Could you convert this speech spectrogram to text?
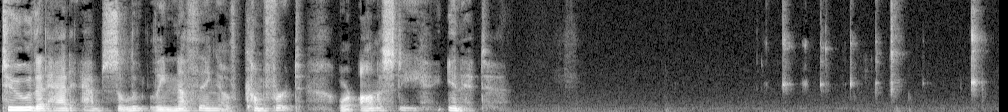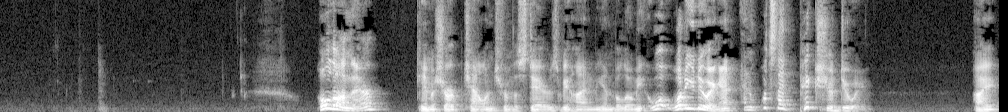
too, that had absolutely nothing of comfort or honesty in it. Hold on there, came a sharp challenge from the stairs behind me and below me. What are you doing? And, and what's that picture doing? I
